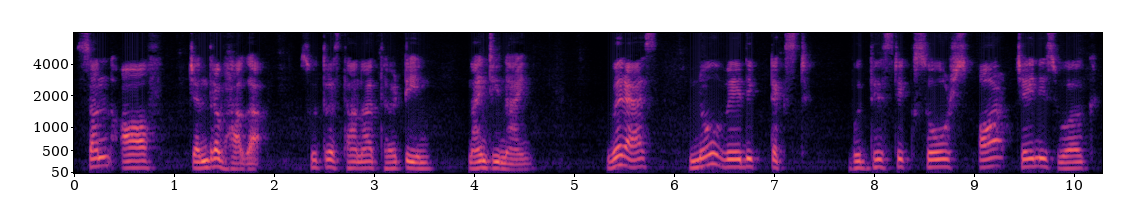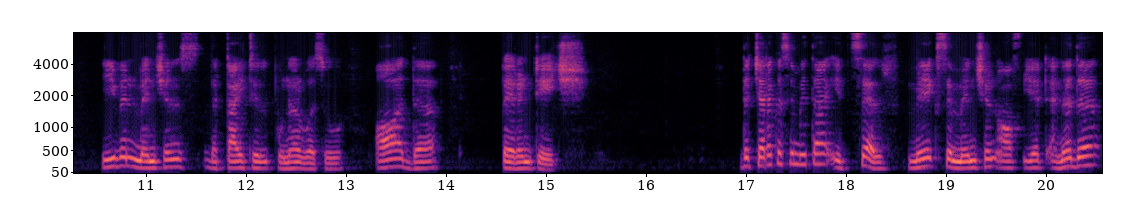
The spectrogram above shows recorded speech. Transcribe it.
son of Chandrabhaga, Sutrasthana 1399, whereas no Vedic text, Buddhistic source, or Chinese work even mentions the title Punarvasu or the parentage. The Charaka Samhita itself makes a mention of yet another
